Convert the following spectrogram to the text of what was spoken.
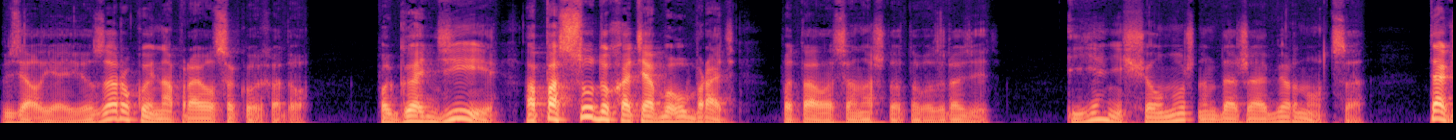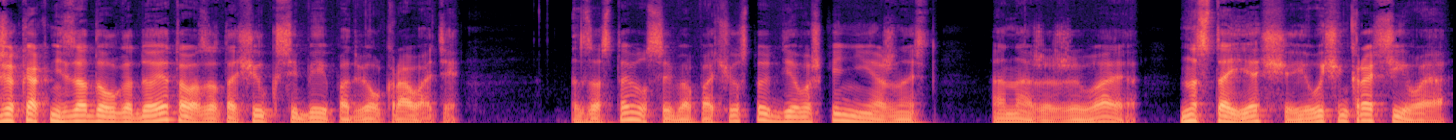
Взял я ее за руку и направился к выходу. — Погоди! А посуду хотя бы убрать! — пыталась она что-то возразить. Я не счел нужным даже обернуться. Так же, как незадолго до этого затащил к себе и подвел к кровати. Заставил себя почувствовать девушке нежность. Она же живая, настоящая и очень красивая.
